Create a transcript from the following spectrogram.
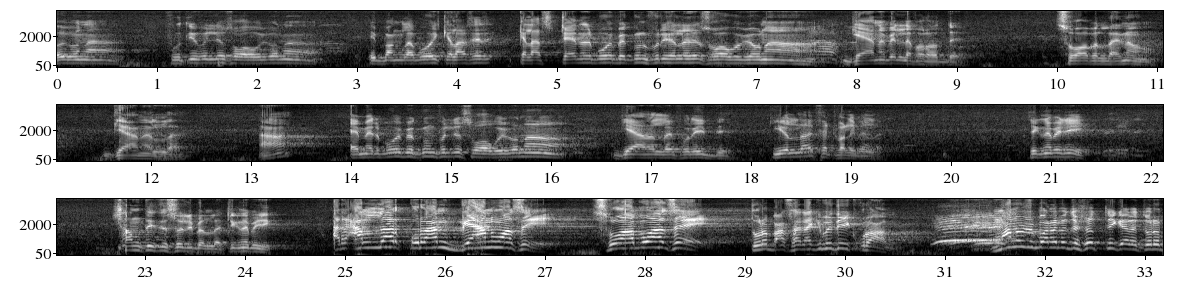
হইব না। ফুটি বললেও স্বভাব হইব না। এই বাংলা বই ক্লাসের, ক্লাস টেনের বই বেগুন ফুরি হলে স্বভাব হইব না। জ্ঞান বেললে ফরত দে। স্বভাব এল্লাই ন। জ্ঞান এল্লাই হ্যাঁ এম এর বই বেগুন ফুললে স্বভাব হইব না। জ্ঞান এল্লাই ফুরি দে। কি এল্লাই ফেট ফালি বেল্লাই ঠিক না বেশি শান্তিতে চলি বেল্লাই ঠিক না বেশি আরে আল্লাহর কোরআন জ্ঞানও আছে সোয়াবও আছে। তোরা বাসায় রাখবি তুই কোরআন। মানুষ বানাবে যে সত্যিকারে তোর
